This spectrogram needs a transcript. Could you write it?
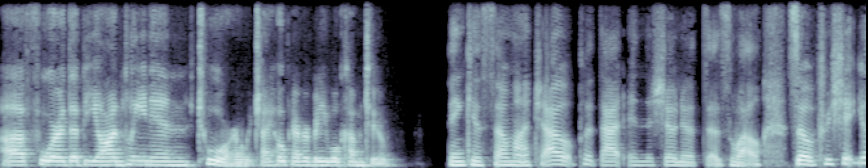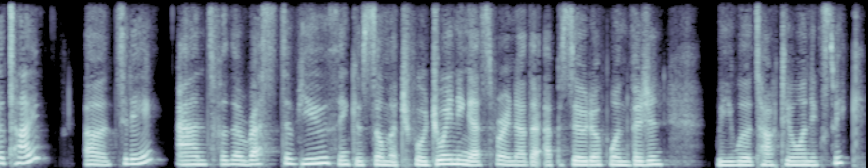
uh, for the Beyond Lean In tour, which I hope everybody will come to. Thank you so much. I'll put that in the show notes as well. So appreciate your time uh, today. And for the rest of you, thank you so much for joining us for another episode of One Vision we will talk to you all next week.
